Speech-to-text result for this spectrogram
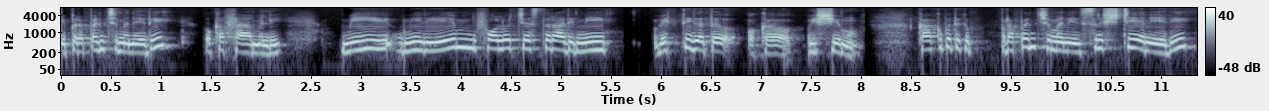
ఈ ప్రపంచం అనేది ఒక ఫ్యామిలీ. మీ మీరు ఏం ఫాలో చేస్తారో అది మీ వ్యక్తిగత ఒక విషయము. కాకపోతే ప్రపంచం అనేది సృష్టి అనేది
